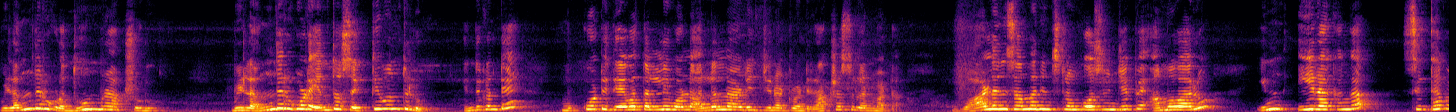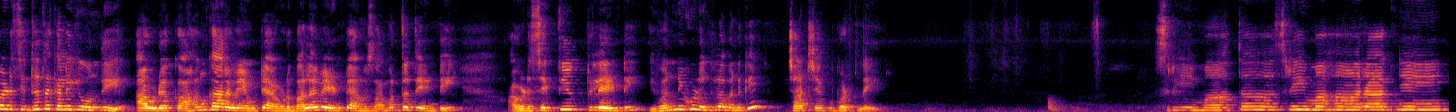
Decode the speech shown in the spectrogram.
వీళ్ళందరూ కూడా ధూమ్రాక్షుడు. వీళ్ళందరూ కూడా ఎంతో శక్తివంతులు. ఎందుకంటే ముక్కోటి దేవతల్ని వాళ్ళు అల్లల్లాడించినటువంటి రాక్షసులు అనమాట వాళ్ళని సంహరించడం కోసం చెప్పి అమ్మవారు ఇన్ ఈ రకంగా సిద్ధపడి సిద్ధత కలిగి ఉంది. ఆవిడ యొక్క అహంకారం ఏమిటి? ఆవిడ బలం ఏంటి? ఆమె సమర్థత ఏంటి? ఆవిడ శక్తియుక్తులు ఏంటి? ఇవన్నీ కూడా ఇందులో మనకి చాటు చెప్పబడుతున్నాయి శ్రీమాత శ్రీ మహారాజ్ఞి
